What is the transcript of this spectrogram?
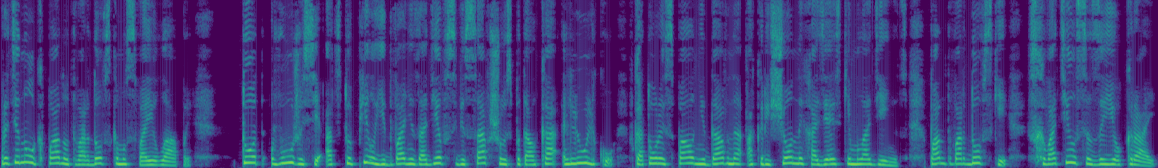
протянул к пану Твардовскому свои лапы. Тот в ужасе отступил, едва не задев свисавшую с потолка люльку, в которой спал недавно окрещенный хозяйский младенец. Пан Твардовский схватился за ее край,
